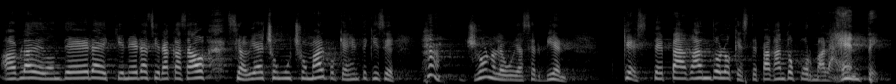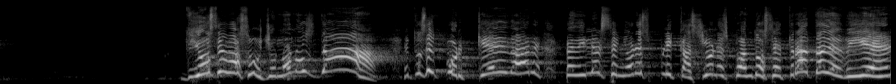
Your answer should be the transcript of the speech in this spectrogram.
habla de dónde era, de quién era, si era casado, si había hecho mucho mal, porque hay gente que dice, yo no le voy a hacer bien, que esté pagando lo que esté pagando por mala gente. Dios de suyo no nos da. Entonces, ¿por qué dar, pedirle al Señor explicaciones cuando se trata de bien?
